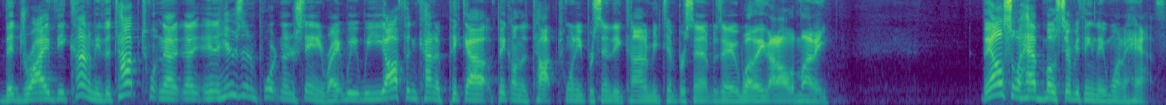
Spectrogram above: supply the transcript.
that drive the economy. The top 20 now, and here's an important understanding, right? We we often kind of pick out pick on the top 20% of the economy, 10% but say, well, they got all the money. They also have most everything they want to have.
